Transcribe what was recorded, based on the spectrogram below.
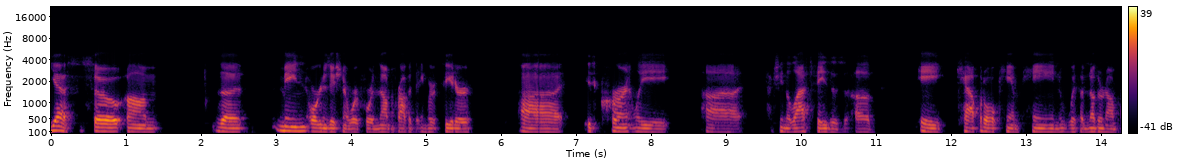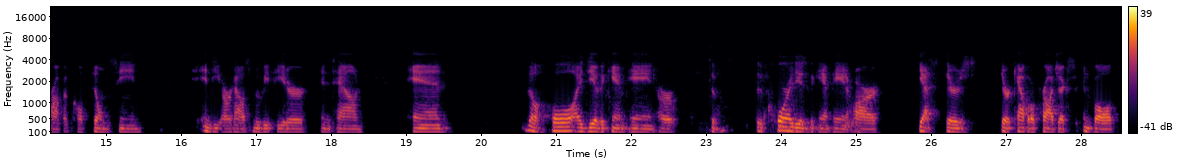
Yes. So um, the main organization I work for, the nonprofit the Englert Theater, uh, is currently uh, actually in the last phases of a capital campaign with another nonprofit called Film Scene, indie art house movie theater in town, and the whole idea of the campaign, or the the core ideas of the campaign, are yes, there's there are capital projects involved.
